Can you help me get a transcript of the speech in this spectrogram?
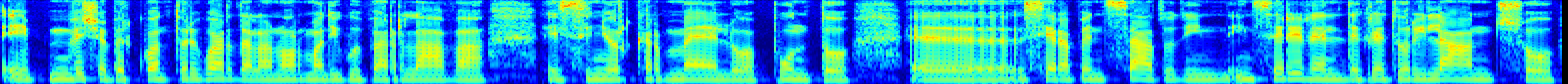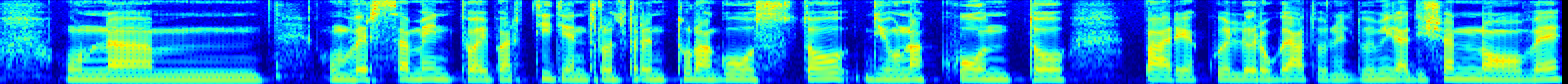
e invece per quanto riguarda la norma di cui parlava il signor Carmelo, appunto eh, si era pensato di inserire nel decreto rilancio un, um, un, versamento ai partiti entro il 31 agosto di un acconto pari a quello erogato nel 2019,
